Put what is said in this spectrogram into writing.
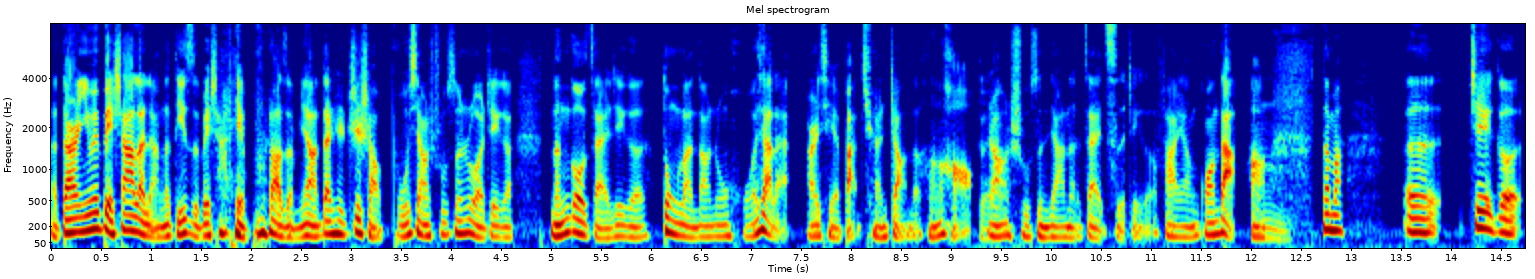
呃，当然因为被杀了，两个嫡子被杀了也不知道怎么样，但是至少不像叔孙弱这个能够在这个动乱当中活下来，而且把权掌得很好，让叔孙家呢再次这个发扬光大啊。嗯那么，呃，这个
